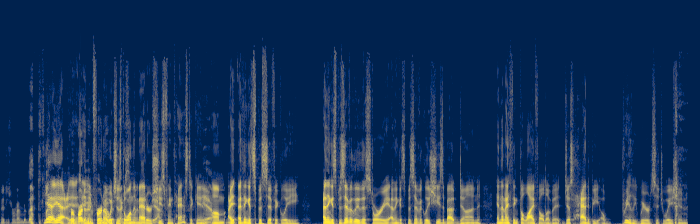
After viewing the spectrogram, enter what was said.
I just remembered that. Like, yeah, yeah. Her part and of Inferno, which is is the one that matters, Yeah. she's fantastic in. Yeah, Um, I, I think it's specifically, I think it's specifically this story. I think it's specifically she's about done, and then I think the Liefeld of it just had to be a really weird situation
